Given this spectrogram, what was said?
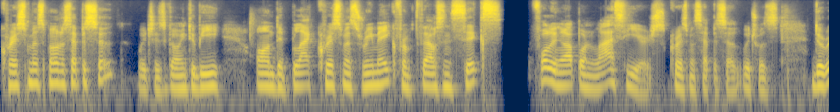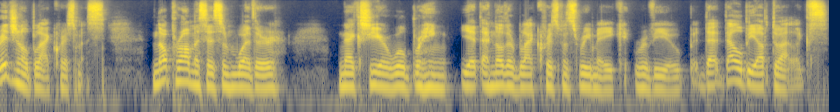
Christmas bonus episode, which is going to be on the Black Christmas remake from 2006, following up on last year's Christmas episode, which was the original Black Christmas. No promises on whether next year we'll bring yet another Black Christmas remake review, but that that'll be up to Alex.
